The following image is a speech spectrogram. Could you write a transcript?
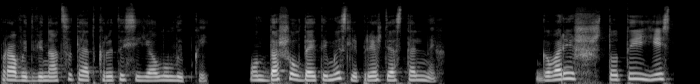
Правый двенадцатый открыто сиял улыбкой. Он дошел до этой мысли прежде остальных. «Говоришь, что ты есть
